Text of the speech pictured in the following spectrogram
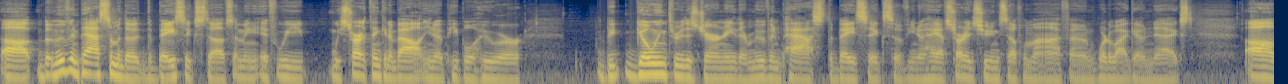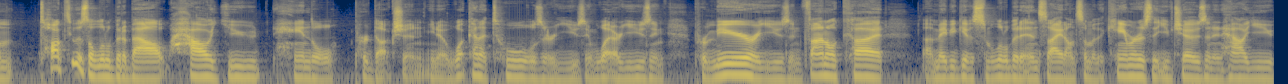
Uh, but moving past some of the the basic stuffs, I mean, if we we start thinking about you know people who are going through this journey, they're moving past the basics of you know, hey, I've started shooting stuff on my iPhone. Where do I go next? Um, talk to us a little bit about how you handle production. You know, what kind of tools are you using? What are you using? Premiere? Are you using Final Cut? Uh, maybe give us some little bit of insight on some of the cameras that you've chosen and how you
